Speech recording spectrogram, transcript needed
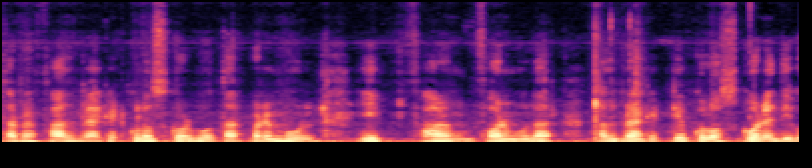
তারপরে ফার্স্ট ব্র্যাকেট ক্লোজ করব, তারপরে মূল ইফ ফর্ম ফর্মুলার ফার্স্ট ব্র্যাকেটটি ক্লোজ করে দিব।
